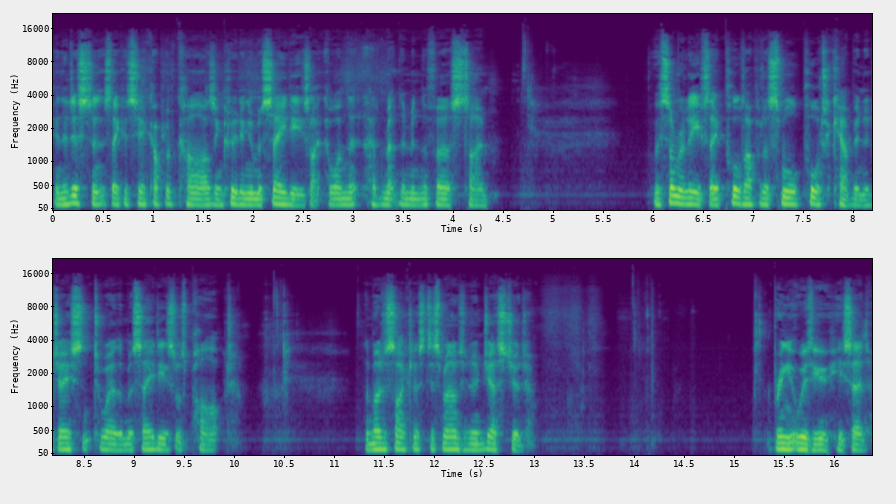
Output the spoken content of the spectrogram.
In the distance, they could see a couple of cars, including a Mercedes like the one that had met them in the first time. With some relief, they pulled up at a small porter cabin adjacent to where the Mercedes was parked. The motorcyclist dismounted and gestured. Bring it with you, he said.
